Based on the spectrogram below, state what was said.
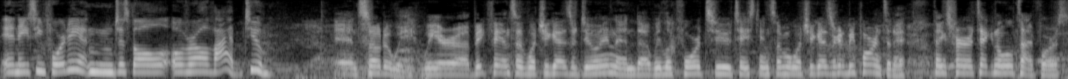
in 1840 and just the whole overall vibe too. And so do we. We are uh, big fans of what you guys are doing, and uh, we look forward to tasting some of what you guys are going to be pouring today. Thanks for taking a little time for us.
